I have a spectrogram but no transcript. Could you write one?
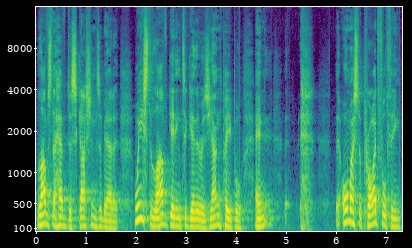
loves to have discussions about it. We used to love getting together as young people and almost a prideful thing.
